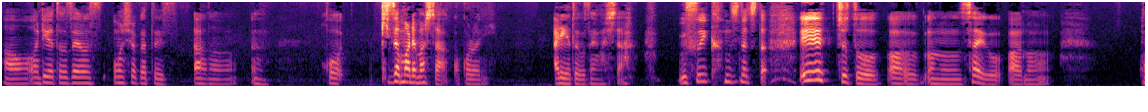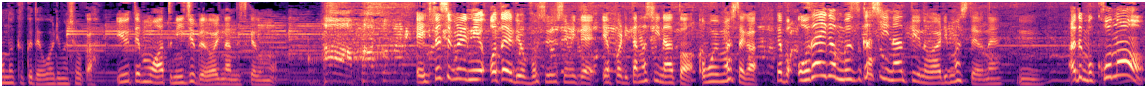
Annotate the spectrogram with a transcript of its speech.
あありがとうございます。面白かったです。あの、うん。こう、刻まれました、心に。ありがとうございました。薄い感じになっちゃった。えーちょっと、あ、あの、最後、あの、この曲で終わりましょうか。言うてもうあと20秒で終わりなんですけども。えー久しぶりにお便りを募集してみて、やっぱり楽しいなとは思いましたが、やっぱお題が難しいなっていうのはありましたよね。うん。あ、でもこの、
